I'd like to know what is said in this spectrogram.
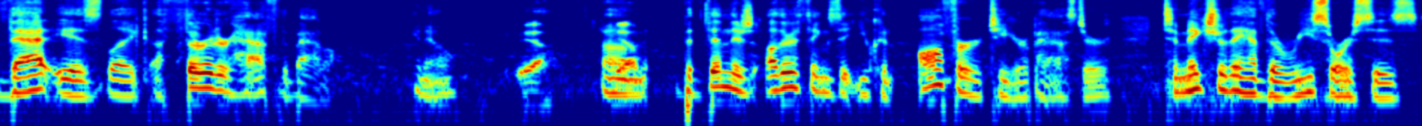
that is like a third or half the battle. You know. Yeah. Um, yep. But then there's other things that you can offer to your pastor to make sure they have the resources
